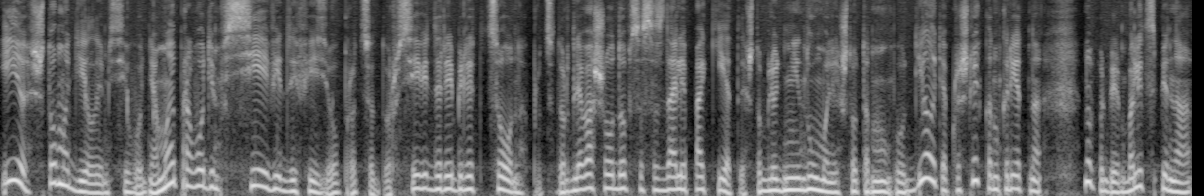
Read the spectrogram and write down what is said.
и что мы делаем сегодня? Мы проводим все виды физиопроцедур, все виды реабилитационных процедур. Для вашего удобства создали пакеты, чтобы люди не думали, что там будут делать, а пришли конкретно, ну, например, болит спина,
